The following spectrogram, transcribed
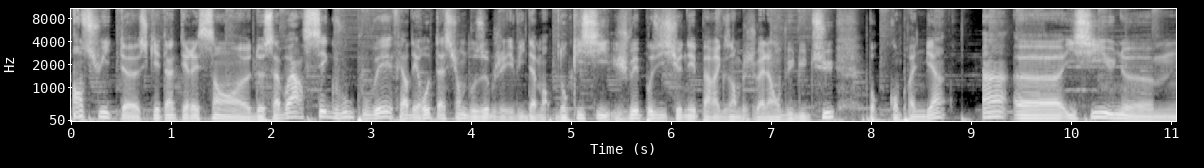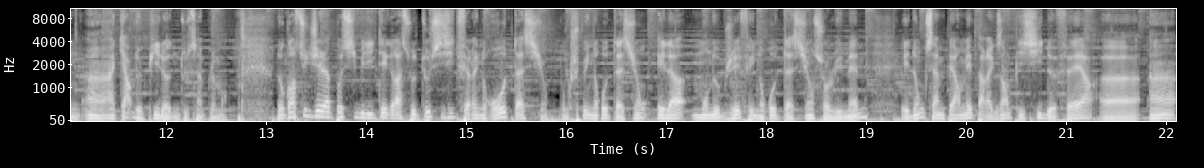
Ensuite, euh, ce qui est intéressant euh, de savoir, c'est que vous pouvez faire des rotations de vos objets, évidemment. Donc ici, je vais positionner, par exemple, je vais aller en vue du dessus, pour qu'on comprenne bien, un, euh, ici une, euh, un, quart de pylône tout simplement. Donc ensuite j'ai la possibilité grâce aux touches ici de faire une rotation. Donc je fais une rotation et là mon objet fait une rotation sur lui-même et donc ça me permet par exemple ici de faire euh, un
